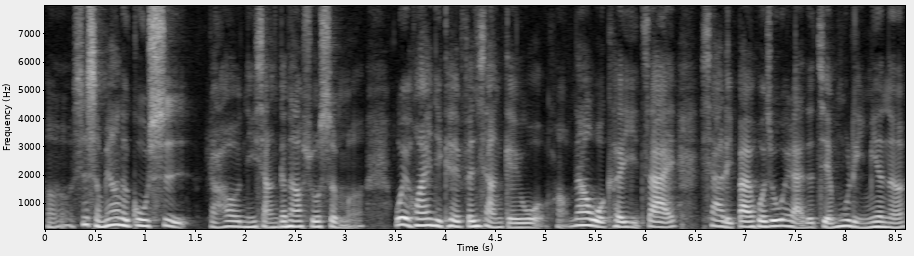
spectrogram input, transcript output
呃，是什么样的故事？然后你想跟他说什么？我也欢迎你可以分享给我哈。那我可以在下礼拜或是未来的节目里面呢，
